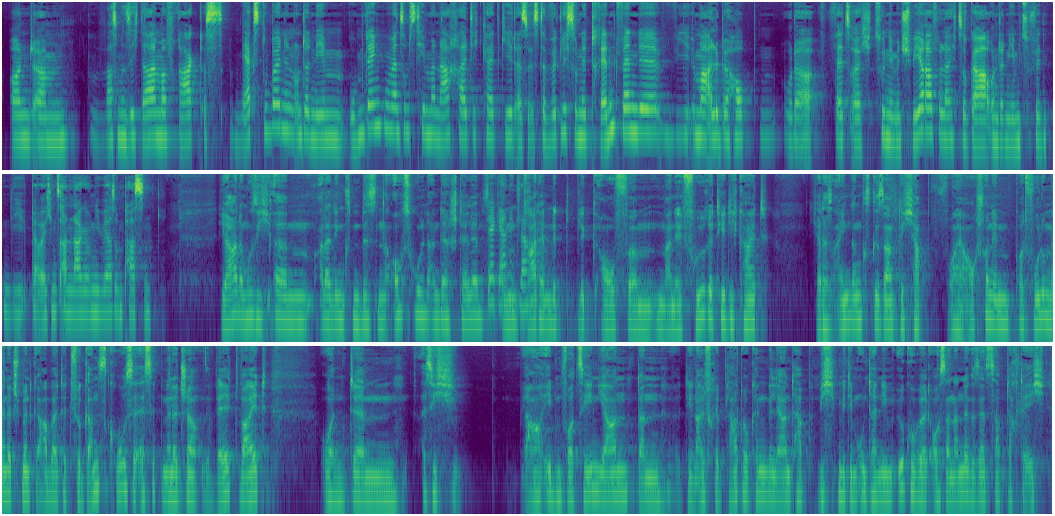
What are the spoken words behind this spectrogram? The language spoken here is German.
Und ähm, was man sich da immer fragt, ist, merkst du bei den Unternehmen Umdenken, wenn es ums Thema Nachhaltigkeit geht? Also ist da wirklich so eine Trendwende, wie immer alle behaupten? Oder fällt es euch zunehmend schwerer, vielleicht sogar Unternehmen zu finden, die bei euch ins Anlageuniversum passen? Ja, da muss ich ähm, allerdings ein bisschen ausholen an der Stelle. Sehr gerne, klar. Gerade mit Blick auf ähm, meine frühere Tätigkeit. Ich hatte es eingangs gesagt, ich habe vorher auch schon im Portfolio-Management gearbeitet für ganz große Asset Manager weltweit und ähm, als ich ja eben vor zehn Jahren dann den Alfred Plato kennengelernt habe, mich mit dem Unternehmen ÖkoWorld auseinandergesetzt habe, dachte ich,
